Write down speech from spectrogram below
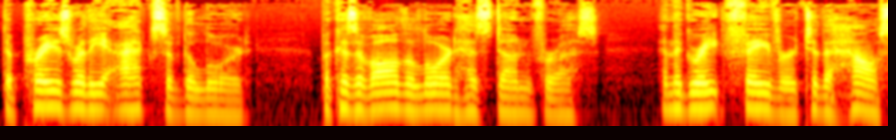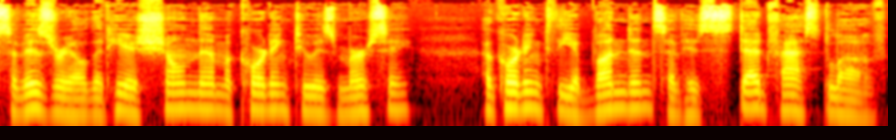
the praiseworthy acts of the Lord, because of all the Lord has done for us, and the great favor to the house of Israel that he has shown them according to his mercy, according to the abundance of his steadfast love.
